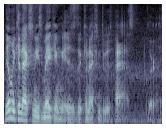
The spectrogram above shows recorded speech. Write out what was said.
The only connection he's making is the connection to his past. Clearly,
